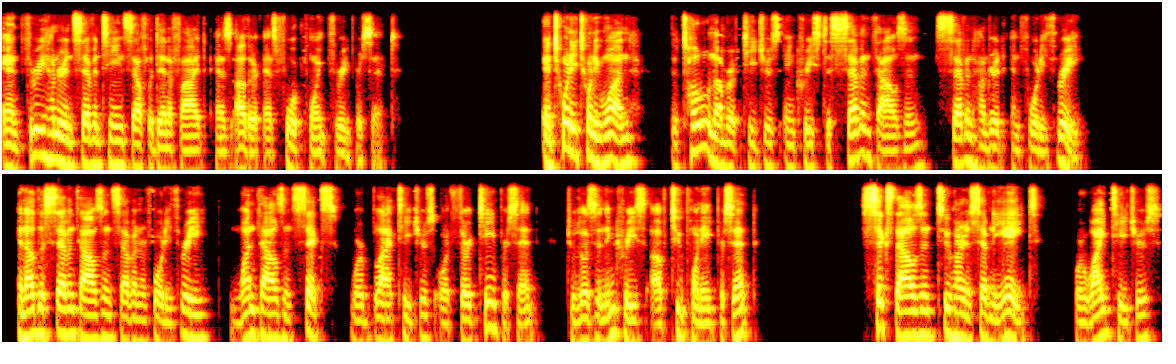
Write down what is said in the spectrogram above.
And 317 self-identified as other as 4.3%. In 2021, the total number of teachers increased to 7,743. And of the 7,743, 1,006 were Black teachers or 13%, which was an increase of 2.8%. 6,278 were white teachers,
